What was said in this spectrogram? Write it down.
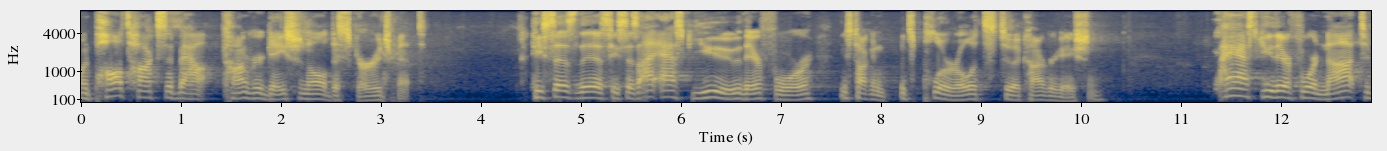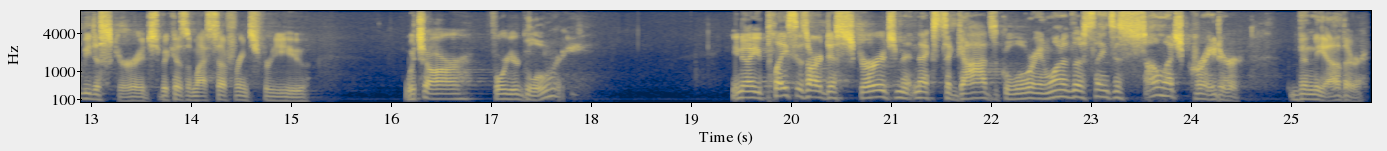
when Paul talks about congregational discouragement. He says this He says, I ask you, therefore, he's talking, it's plural, it's to a congregation. I ask you, therefore, not to be discouraged because of my sufferings for you, which are for your glory. You know, he places our discouragement next to God's glory, and one of those things is so much greater than the other.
